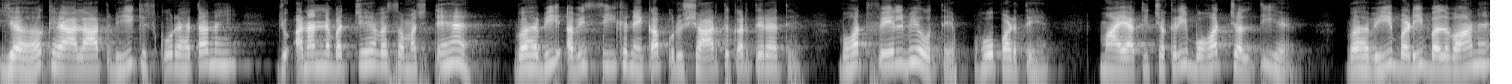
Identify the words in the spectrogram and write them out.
यह ख्यालात भी किसको रहता नहीं। जो अनन्य बच्चे हैं, वह समझते हैं, वह भी अभी सीखने का पुरुषार्थ करते रहते हैं। बहुत फेल भी होते, हो पड़ते हैं। माया की चक्री बहुत चलती है। वह भी बड़ी बलवान है,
